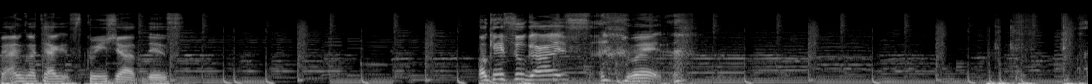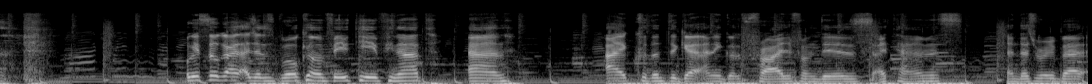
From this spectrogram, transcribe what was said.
But I'm gonna take a screenshot this. Okay, so guys, wait. Okay, so guys, I just broke on 50 peanut and I couldn't get any good fries from these items and that's really bad.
